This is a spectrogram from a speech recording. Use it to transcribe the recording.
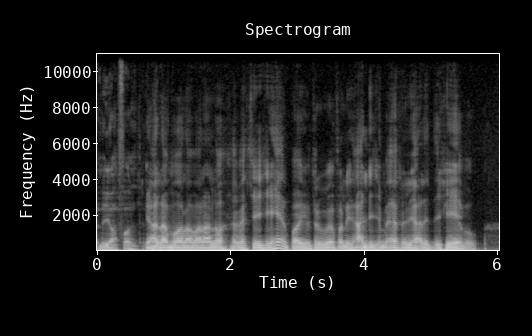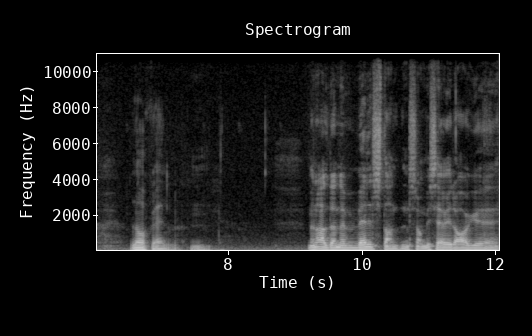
Eller iallfall Ja, det må da være noe. Jeg vet ikke, her på jeg tror jeg, for de hadde ikke mer så de hadde til Skjevo. Noen. Men all denne velstanden som vi ser i dag, eh,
